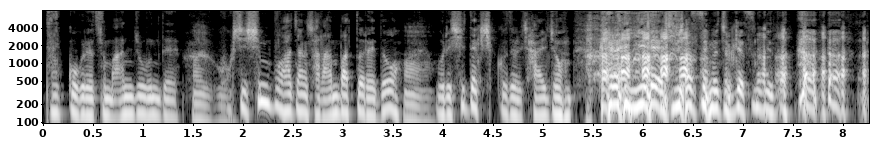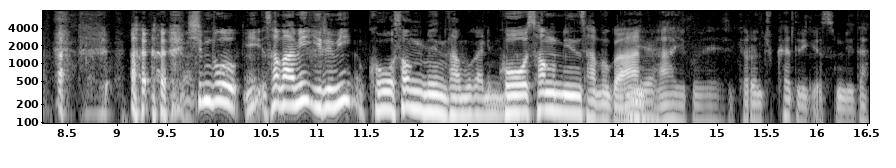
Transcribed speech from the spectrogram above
붓고 그래서 좀 안 좋은데 아이고. 혹시 신부 화장 잘 안 받더라도 어. 우리 시댁 식구들 잘 좀 이해해 주셨으면 좋겠습니다. 신부 성함이 이름이 고성민 사무관입니다. 고성민 사무관. 예. 아이고 예, 결혼 축하드리겠습니다.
